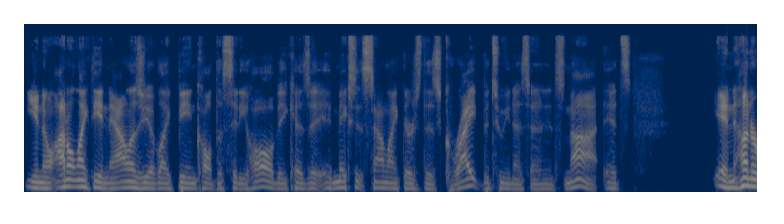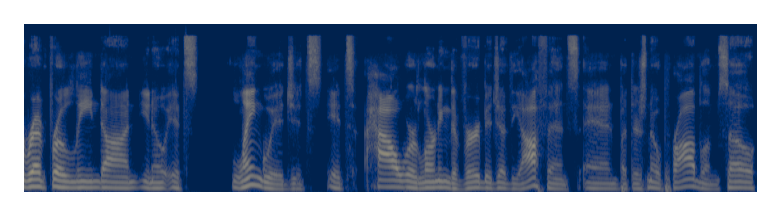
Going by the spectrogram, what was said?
you know I don't like the analogy of like being called the City Hall because it, it makes it sound like there's this gripe between us and it's not. It's and Hunter Renfrow leaned on you know it's language it's it's how we're learning the verbiage of the offense and but there's no problem so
